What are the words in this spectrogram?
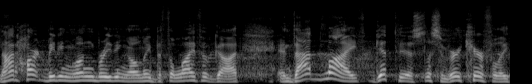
not heart beating, lung breathing only, but the life of God. And that life, get this, listen very carefully,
